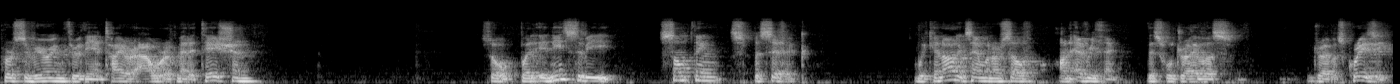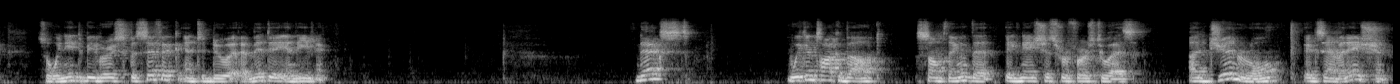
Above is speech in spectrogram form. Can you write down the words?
persevering through the entire hour of meditation. So, but it needs to be something specific. We cannot examine ourselves on everything. This will drive us drive us crazy. So we need to be very specific and to do it at midday the evening. Next, we can talk about something that Ignatius refers to as a general examination,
